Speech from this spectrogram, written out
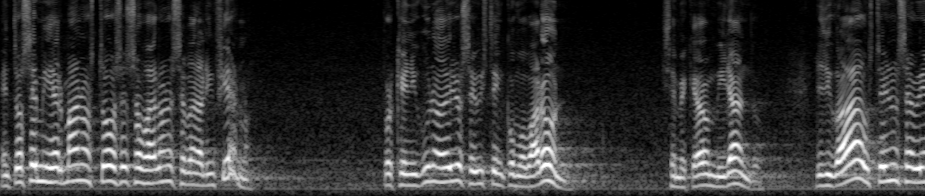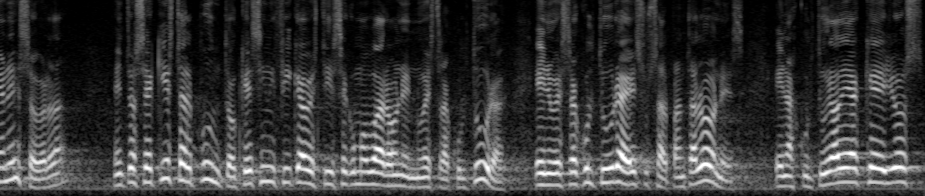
Entonces mis hermanos, todos esos varones se van al infierno. Porque ninguno de ellos se visten como varón se me quedaron mirando. Les digo, ah, ustedes no sabían eso, ¿verdad? Entonces aquí está el punto, ¿qué significa vestirse como varón en nuestra cultura? En nuestra cultura es usar pantalones, en la cultura de aquellos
